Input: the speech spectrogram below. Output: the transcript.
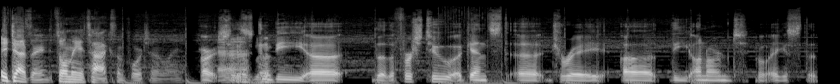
It doesn't. It's only attacks, unfortunately. All right, so Ah. this is going to be uh, the the first two against uh, Dre. Uh, the unarmed, well, I guess the,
